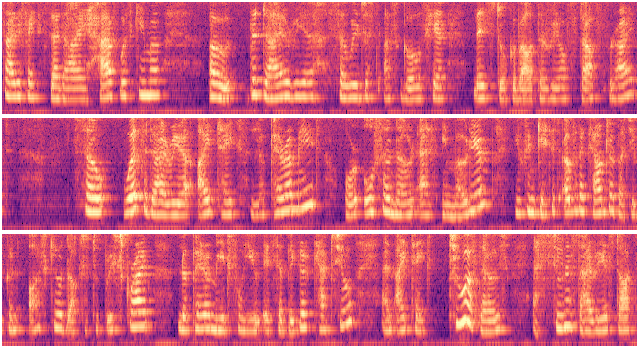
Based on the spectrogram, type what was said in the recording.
side effects that I have with chemo. Oh, the diarrhea. So we're just us girls here. Let's talk about the real stuff, right? So with the diarrhea, I take loperamide or also known as Imodium. You can get it over the counter, but you can ask your doctor to prescribe loperamide for you. It's a bigger capsule, and I take two of those as soon as diarrhea starts,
